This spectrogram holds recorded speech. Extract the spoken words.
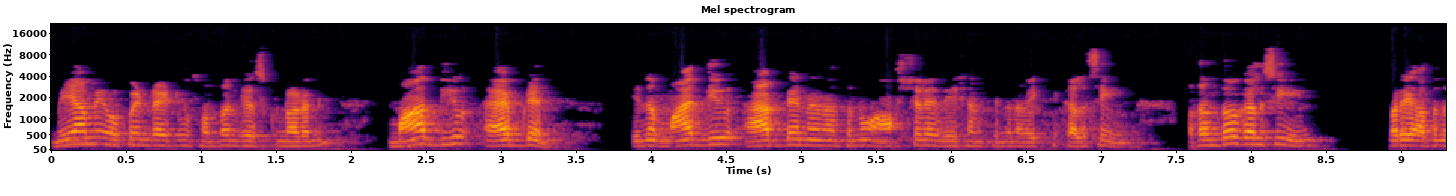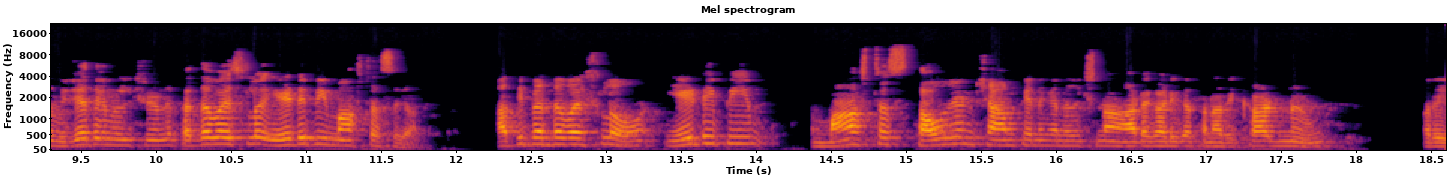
మియామి ఓపెన్ టైటిల్ను సొంతం చేసుకున్నాడని మాథ్యూ యాబ్డెన్ ఇది మాథ్యూ యాబ్డెన్ అనే అతను ఆస్ట్రేలియా దేశానికి చెందిన వ్యక్తి కలిసి అతనితో కలిసి మరి అతను విజేతగా నిలిచిన పెద్ద వయసులో ఏటీపీ మాస్టర్స్గా అతి పెద్ద వయసులో ఏటీపీ మాస్టర్స్ థౌజండ్ ఛాంపియన్గా నిలిచిన ఆటగాడిగా తన రికార్డును మరి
